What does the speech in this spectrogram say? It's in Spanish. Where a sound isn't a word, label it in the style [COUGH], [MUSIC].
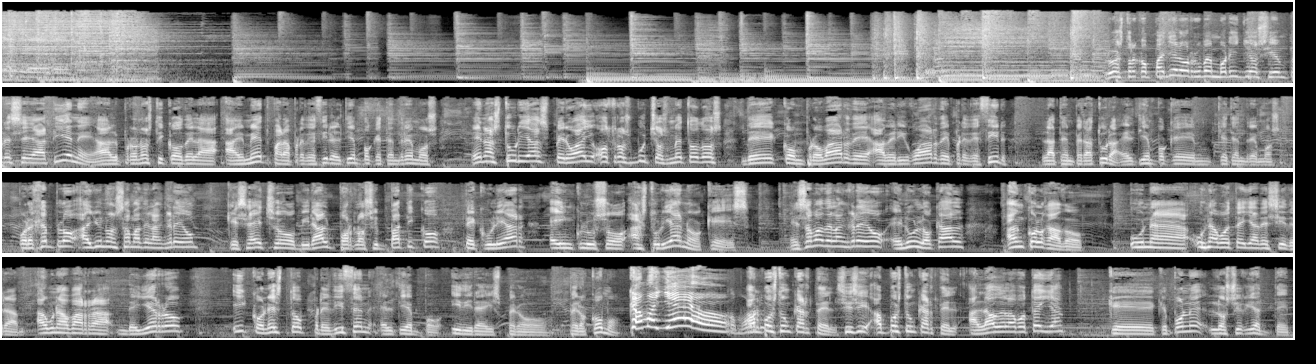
Nuestro compañero Rubén Morillo siempre se atiene al pronóstico de la AEMET para predecir el tiempo que tendremos en Asturias, pero hay otros muchos métodos de comprobar, de averiguar, de predecir la temperatura, el tiempo que, que tendremos. Por ejemplo, hay un Osama de Langreo que se ha hecho viral por lo simpático, peculiar e incluso asturiano que es. En Sama de Langreo, en un local, han colgado una, una botella de sidra a una barra de hierro y con esto predicen el tiempo. Y diréis, pero, pero ¿cómo? ¡Como yo! Han puesto un cartel, sí, sí, han puesto un cartel al lado de la botella que, que pone lo siguiente.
